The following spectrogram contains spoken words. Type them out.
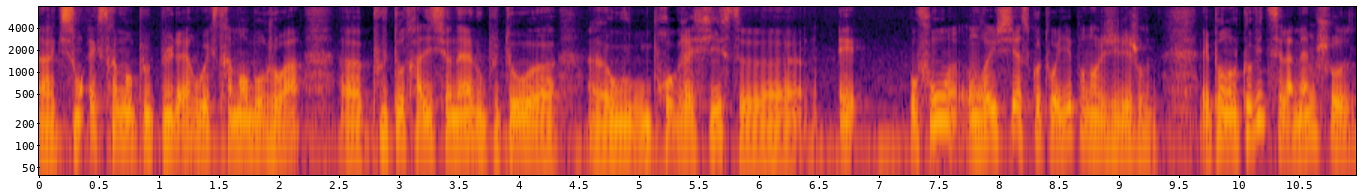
euh, qui sont extrêmement populaires ou extrêmement bourgeois, plutôt traditionnels ou plutôt ou, progressistes. et au fond, on réussit à se côtoyer pendant les Gilets jaunes. Et pendant le Covid, c'est la même chose.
